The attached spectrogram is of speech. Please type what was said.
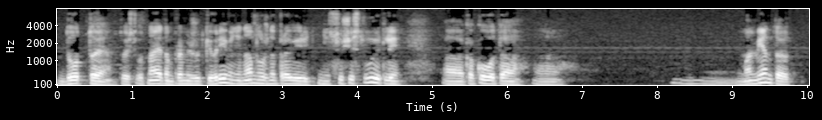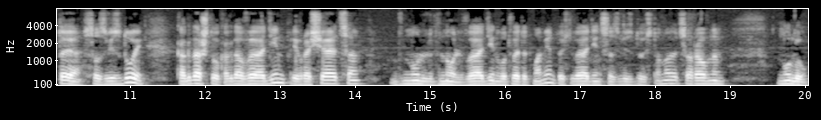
до t. То есть вот на этом промежутке времени нам нужно проверить, не существует ли а, какого-то а, момента t со звездой, когда что? Когда v1 превращается в 0 в 0. v1 вот в этот момент, то есть v1 со звездой становится равным нулю.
